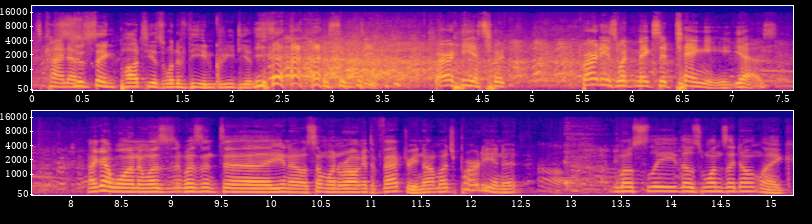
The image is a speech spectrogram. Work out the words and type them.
it's kind of. You're saying party is one of the ingredients. party is what party is what makes it tangy. Yes. I got one. It was it wasn't uh, you know someone wrong at the factory. Not much party in it. Mostly those ones I don't like.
